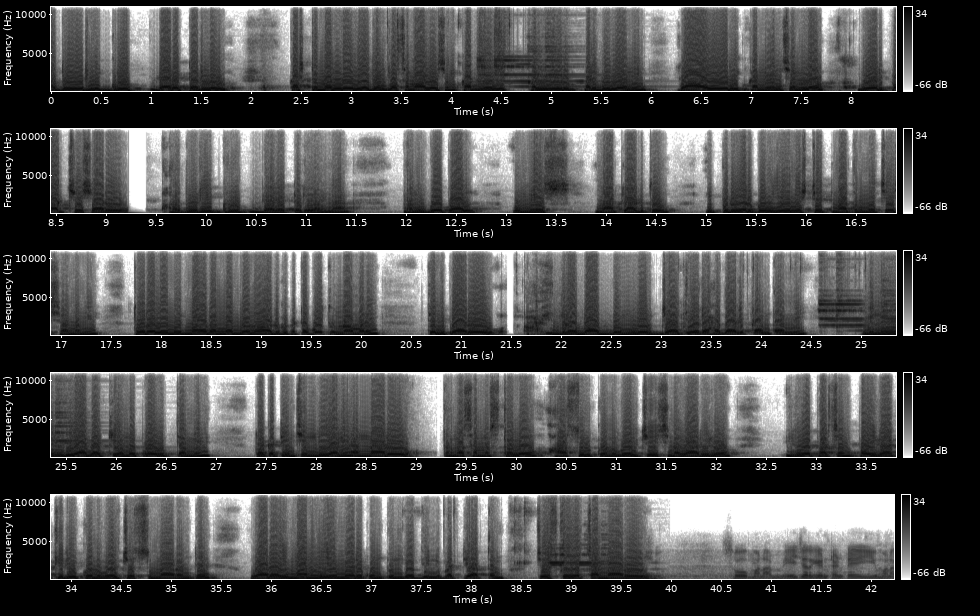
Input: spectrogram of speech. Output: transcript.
Aduri group డైరెక్టర్లు కస్టమర్లు ఏజెంట్ల సమావేశం కర్నూలు కల్లూరు పరిధిలోని రాయూరి కన్వెన్షన్లో ఏర్పాటు చేశారు. అదూరి గ్రూప్ డైరెక్టర్లైన పనిగోపాల్ ఉమేష్ మాట్లాడుతూ ఇప్పటి వరకు రియల్ ఎస్టేట్ మాత్రమే చేశామని త్వరలో నిర్మాణ రంగంలోనూ అడుగు పెట్టబోతున్నామని తెలిపారు. హైదరాబాద్ బెంగళూరు జాతీయ రహదారి ప్రాంతాన్ని మినీ ఇండియాగా కేంద్ర ప్రభుత్వమే ప్రకటించింది అని అన్నారు. తమ సంస్థలో ఆస్తులు కొనుగోలు చేసిన వారిలో ఇరవై పర్సెంట్ పైగా తిరిగి కొనుగోలు చేస్తున్నారంటే వారి అభిమానం ఏ మేరకు ఉంటుందో దీన్ని బట్టి అర్థం చేసుకోవచ్చన్నారు. సో మన మేజర్గా ఏంటంటే ఈ మన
